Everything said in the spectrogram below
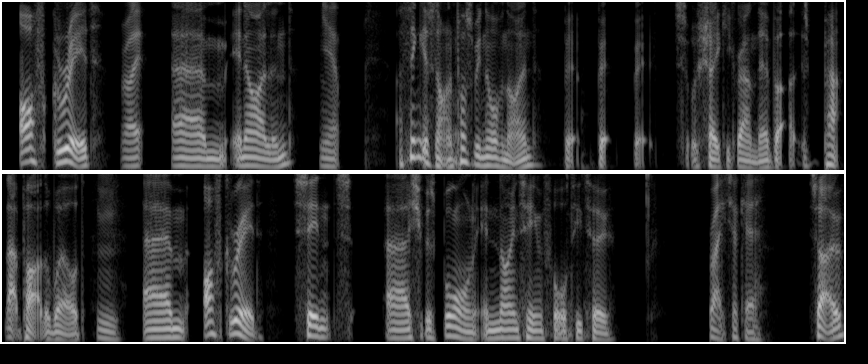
off grid Right. um, in Ireland. Yep. I think it's not, possibly Northern Ireland. Bit, bit, bit sort of shaky ground there, but it's pa- that part of the world. Hmm. Um, off grid since uh, she was born in 1942. Right. Okay. So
